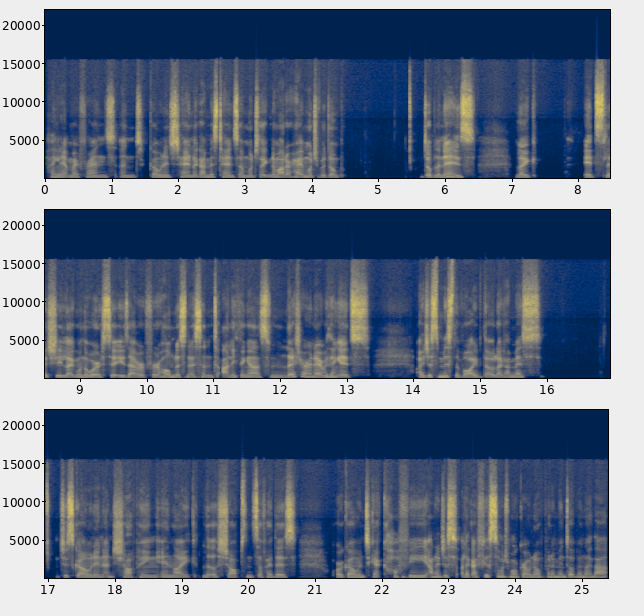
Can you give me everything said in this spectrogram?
hanging out with my friends and going into town. Like I miss town so much. Like no matter how much of a dump Dublin is, like it's literally like one of the worst cities ever for homelessness and anything else and litter and everything. It's I just miss the vibe though. Like I miss just going in and shopping in like little shops and stuff like this or going to get coffee. And I just like I feel so much more grown up when I'm in Dublin like that.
